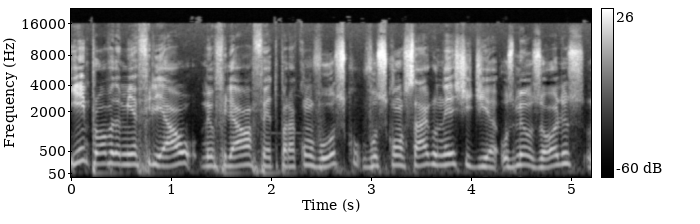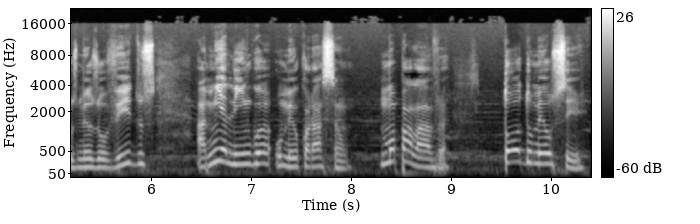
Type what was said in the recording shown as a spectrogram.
e em prova da minha filial, meu filial afeto para convosco, vos consagro neste dia os meus olhos, os meus ouvidos, a minha língua, o meu coração. Numa palavra, todo o meu ser.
